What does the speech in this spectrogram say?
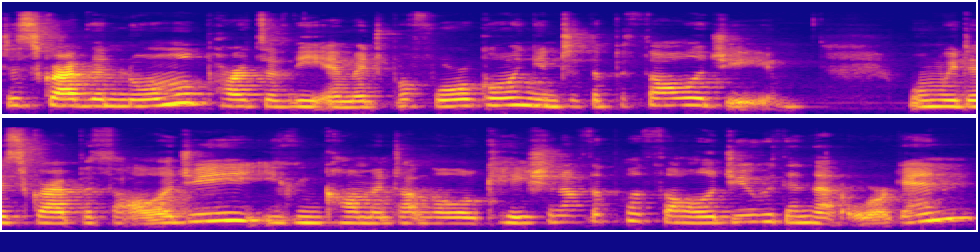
Describe the normal parts of the image before going into the pathology. When we describe pathology, you can comment on the location of the pathology within that organ.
